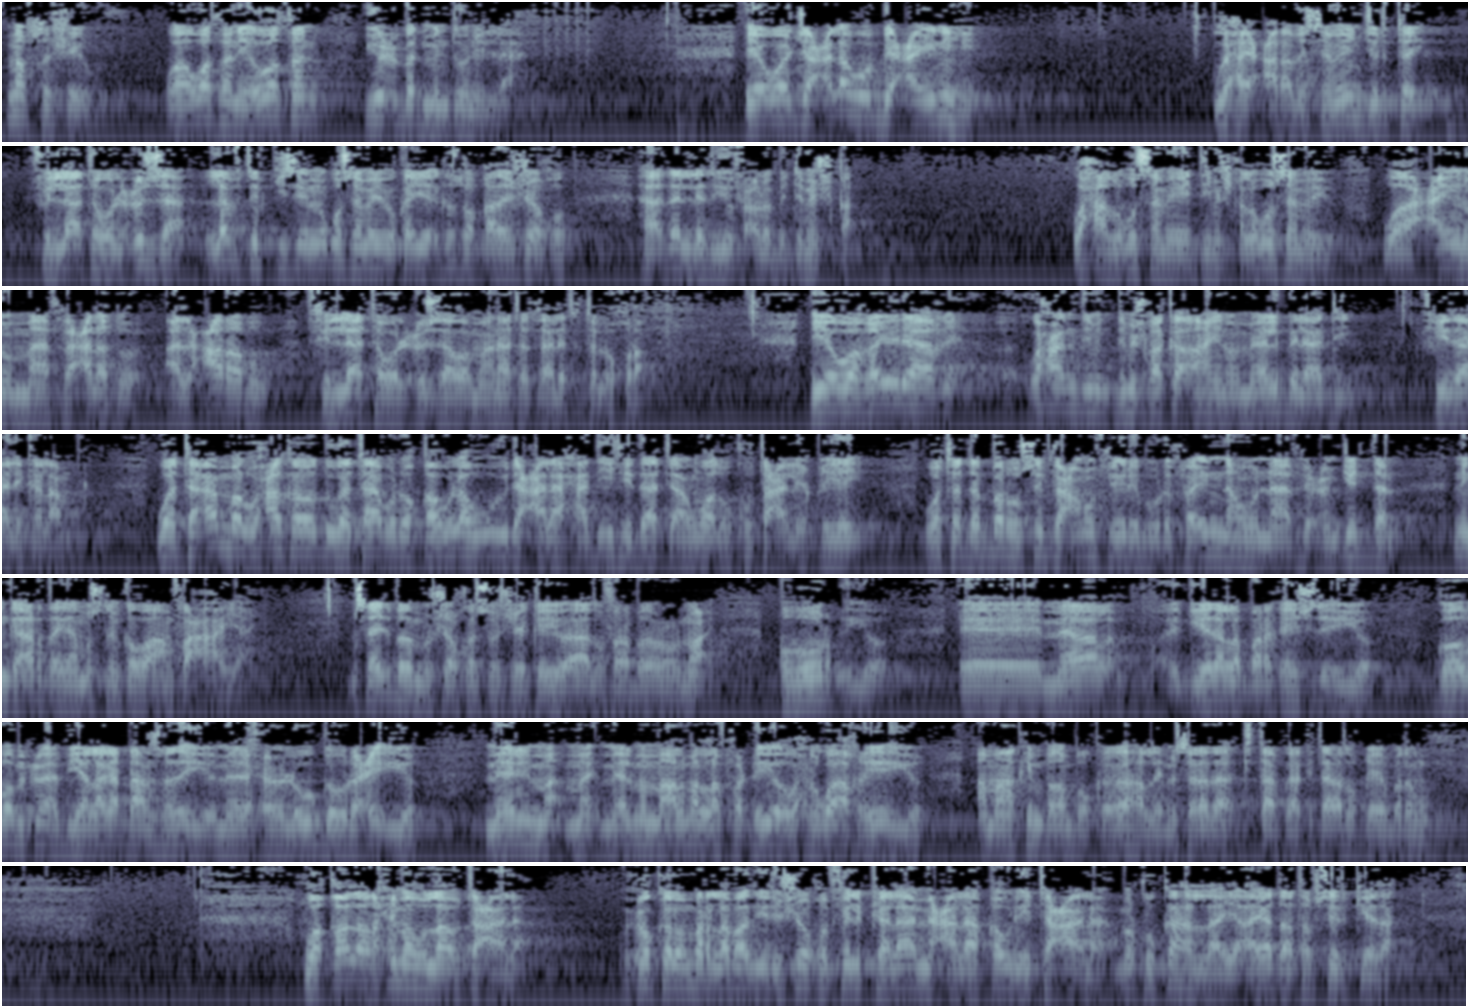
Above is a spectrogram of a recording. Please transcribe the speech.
nafsa shay wey waa waan iyo waan yucbad min duuni اllah iyo wa jaclahu bicaynihi waxay carabi samayn jirtay fi اllaata wاlcuza laftirkiisa in lagu sameeyo ka soo qaaday sheekhu hada اladii yufcalu bidimishqa waxaa lagu sameeya dimishqa lagu sameeyo waa caynu maa facalatu alcarabu fi اllaata wاlcuza wamanaata ثaaliثaة اlأkhra iyo wagayriha waxaan dimishqa ka ahayn oo min albilaadi fi dalika اlamr wata'mal waxaad kaloo dhugataa buui qowlahu uu yidhi calaa xadiidi daati amwaad uu ku tacliiqiyey watadabbarhu si fiican u fiiri buuhi fainahu naaficun jiddan ninka ardayga muslimka waa anfacahayahay masaajid badan buu sheekhu ka soo sheekeeyey oo aad u fara badan oo nooc. Qubuur iyo meel geeda la barakaysto iyo goobo muxuu biyo laga dhaansaday iyo meel xoolo lagu gowracay iyo meel meelma maalmo la fadhiyo oo wax lagu akhriyay iyo amaakin badan buu kaga hadlay masalada kitaabka. Kitaab aad u qiimo badan wey wa qaala raximah اllahu tacaala wuxuu kaloo mar labaad yidhi sheekhu fi lkalaami calaa qowlihi tacaala. Markuu ka hadlaayay aayadda tafsiirkeeda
